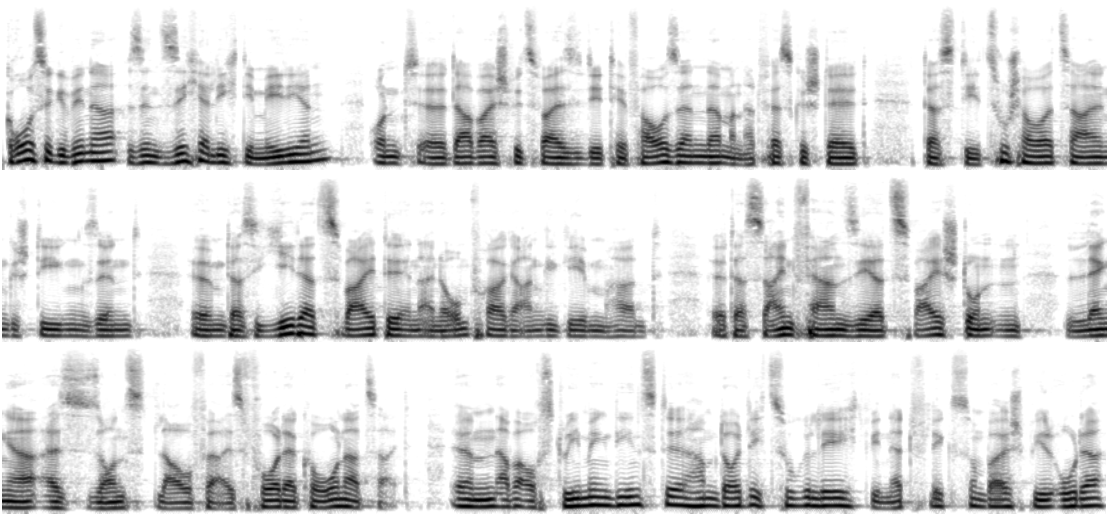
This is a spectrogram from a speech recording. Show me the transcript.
Große Gewinner sind sicherlich die Medien und äh, da beispielsweise die TV-Sender. Man hat festgestellt, dass die Zuschauerzahlen gestiegen sind, ähm, dass jeder Zweite in einer Umfrage angegeben hat, äh, dass sein Fernseher zwei Stunden länger als sonst laufe, als vor der Corona-Zeit. Ähm, aber auch Streaming-Dienste haben deutlich zugelegt, wie Netflix zum Beispiel, oder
